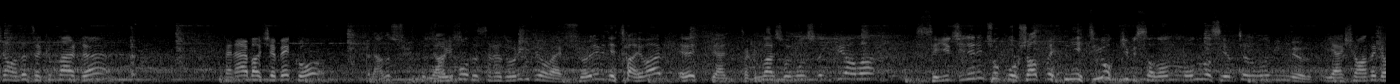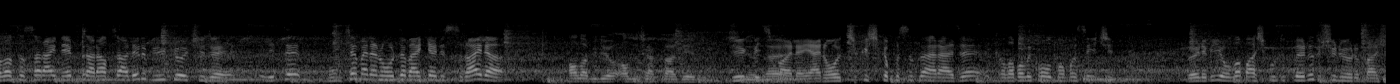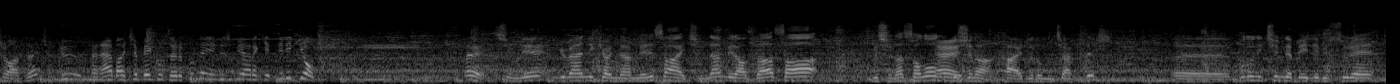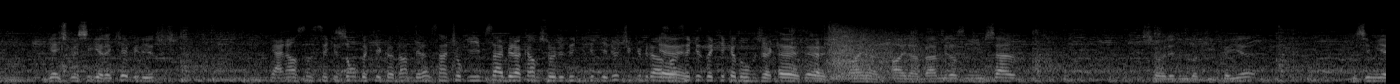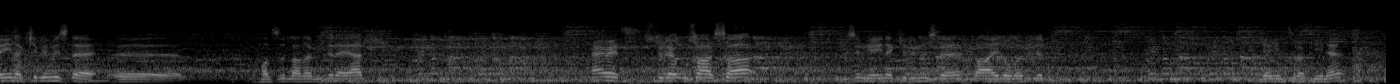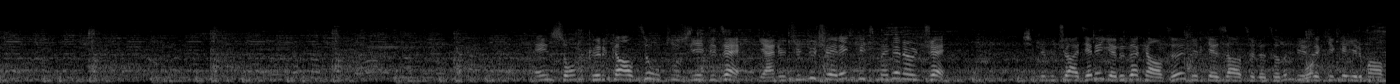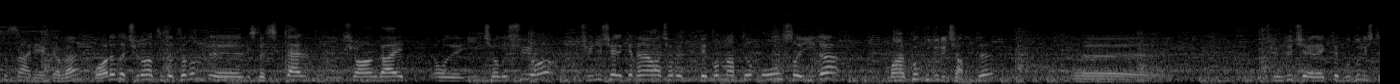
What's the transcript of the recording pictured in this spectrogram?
şu anda takımlar da Fenerbahçe Beko Yalnız, yalnız soyunma odasına doğru gidiyorlar. şöyle bir detay var. Evet yani takımlar soyunma odasına gidiyor ama seyircilerin çok boşaltma niyeti yok gibi salonun. Onu nasıl yapacağız onu bilmiyorum. Yani şu anda Galatasaray Neft taraftarları büyük ölçüde ligde muhtemelen orada belki hani sırayla Alabiliyor, alacaklar diye büyük bir ihtimalle. Yani o çıkış kapısında herhalde kalabalık olmaması için böyle bir yola başvurduklarını düşünüyorum ben şu anda. Çünkü Fenerbahçe Beko tarafında henüz bir hareketlilik yok. Evet, şimdi güvenlik önlemleri sağ içinden biraz daha sağ dışına, salon Evet. dışına kaydırılacaktır. Ee, bunun için de belli bir süre geçmesi gerekebilir. Yani aslında 8-10 dakikadan biraz sen çok iyimser bir rakam söylediğin gibi geliyor çünkü birazdan Evet. 8 dakikada olacak. Evet, evet, aynen, aynen. Ben biraz iyimser söyledim dakikayı. Bizim yayın ekibimiz de e, hazırlanabilir eğer Evet. süre uzarsa bizim yayın ekibimiz de dahil olabilir yayın trafiğine. En son 46-37'de yani 3. çeyrek bitmeden önce. Şimdi mücadele yarıda kaldı. Bir kez daha hatırlatalım. 1 Bu- dakika 26 saniye kala. Bu arada şunu hatırlatalım, e, istatistikler şu an gayet o, iyi çalışıyor. Üçüncü çeyrekte Fenerbahçe Beko'nun attığı 10 sayıyı da Marco Guduric attı. E, üçüncü çeyrekte Guduric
